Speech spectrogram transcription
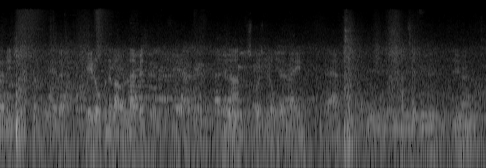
early, some shut early. They'd open about 11. You know, it's supposed to be open at 9. Um, that's it really. You know.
